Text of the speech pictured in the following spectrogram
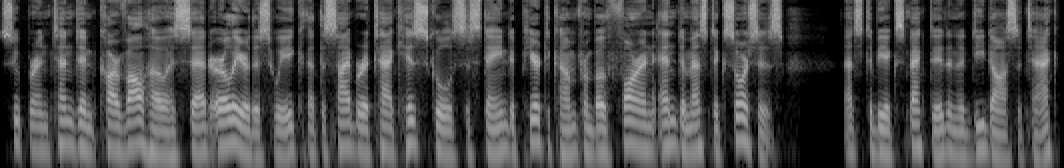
Superintendent Carvalho has said earlier this week that the cyber attack his school sustained appeared to come from both foreign and domestic sources. That's to be expected in a DDoS attack.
